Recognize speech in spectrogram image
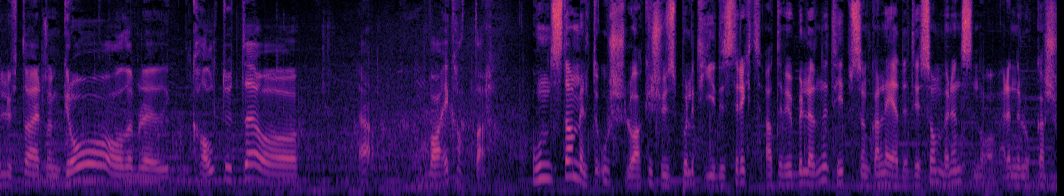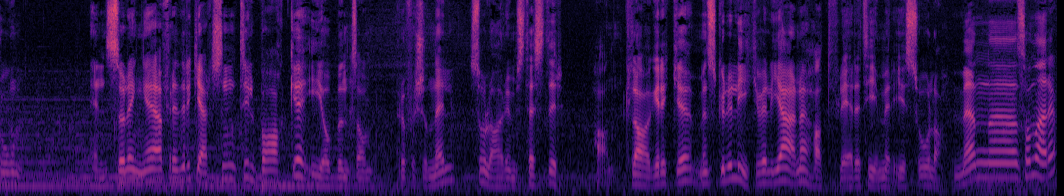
lufta helt sånn grå, og det ble kaldt ute, og ja, hva i katta? Onsdag meldte Oslo og Akershus politidistrikt at de vil belønne tips som kan lede til sommerens nåværende lokasjon. Enn så lenge er Fredrik Gjertsen tilbake i jobben som profesjonell solariumstester. Han klager ikke, men skulle likevel gjerne hatt flere timer i sola. Men eh, sånn er det.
